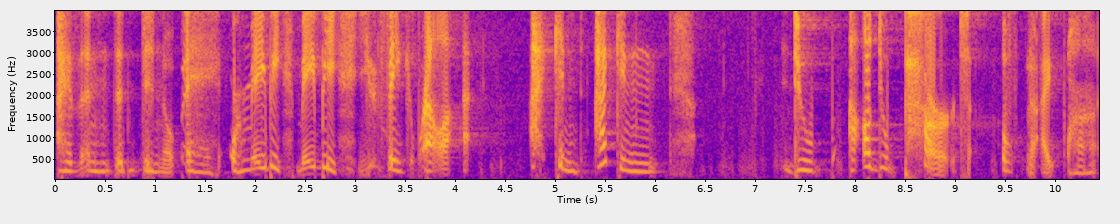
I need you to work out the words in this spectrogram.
I then didn't obey. Or maybe, maybe you think, well, I, I can, I can do, I'll do part of what I want,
